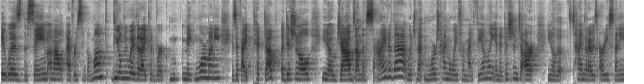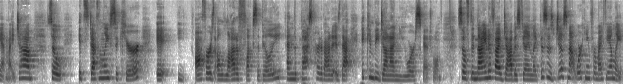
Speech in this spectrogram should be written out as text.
it was the same amount every single month. The only way that I could work make more money is if I picked up additional, you know, jobs on the side of that, which meant more time away from my family in addition to our, you know, the time that I was already spending at my job. So, it's definitely secure. It offers a lot of flexibility. And the best part about it is that it can be done on your schedule. So if the nine to five job is feeling like this is just not working for my family,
